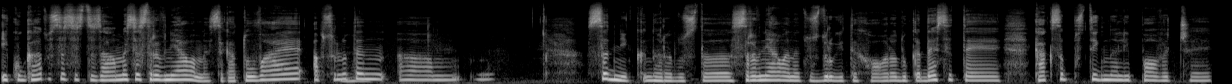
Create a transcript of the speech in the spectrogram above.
И когато се състезаваме, се сравняваме. Сега това е абсолютен ам, съдник на радостта, сравняването с другите хора, докъде са те, как са постигнали повече.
